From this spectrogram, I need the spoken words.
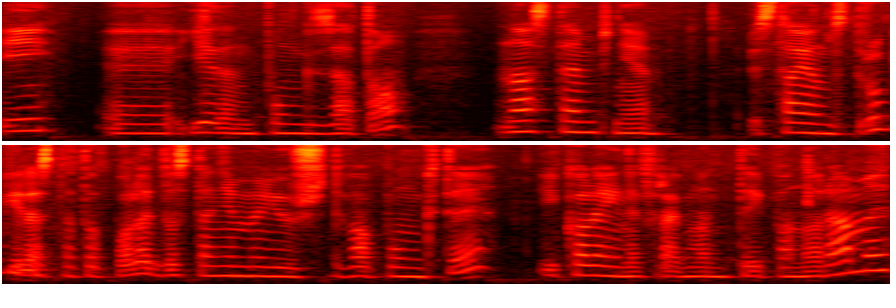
i jeden punkt za to. Następnie stając drugi raz na to pole dostaniemy już dwa punkty i kolejny fragment tej panoramy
